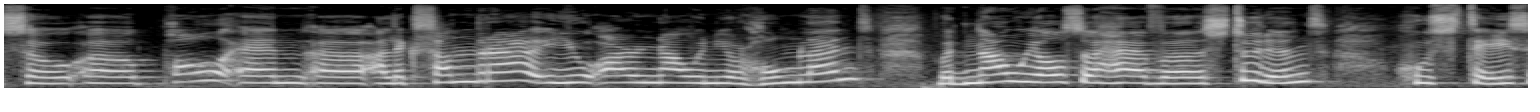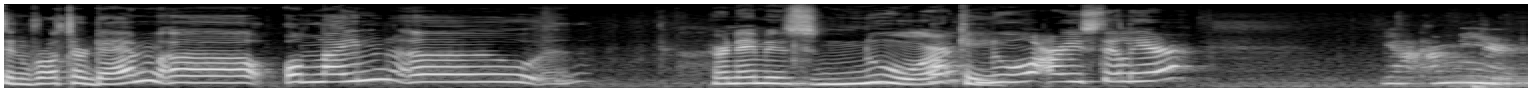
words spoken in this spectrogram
So, uh, Paul and uh, Alexandra, you are now in your homeland, but now we also have a student who stays in Rotterdam uh, online. Uh, Her name is Nur. Okay. Nur, are you still here? Yeah, I'm here.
